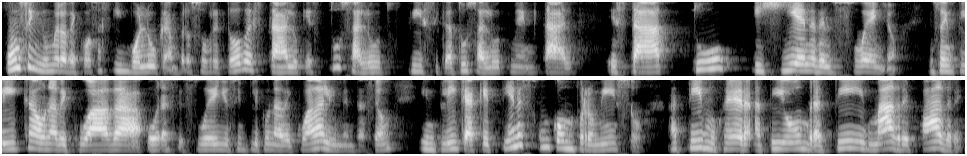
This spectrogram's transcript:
Un sinnúmero de cosas involucran, pero sobre todo está lo que es tu salud física, tu salud mental, está tu higiene del sueño, eso implica una adecuada horas de sueño, implica una adecuada alimentación, implica que tienes un compromiso a ti mujer, a ti hombre, a ti madre, padre,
